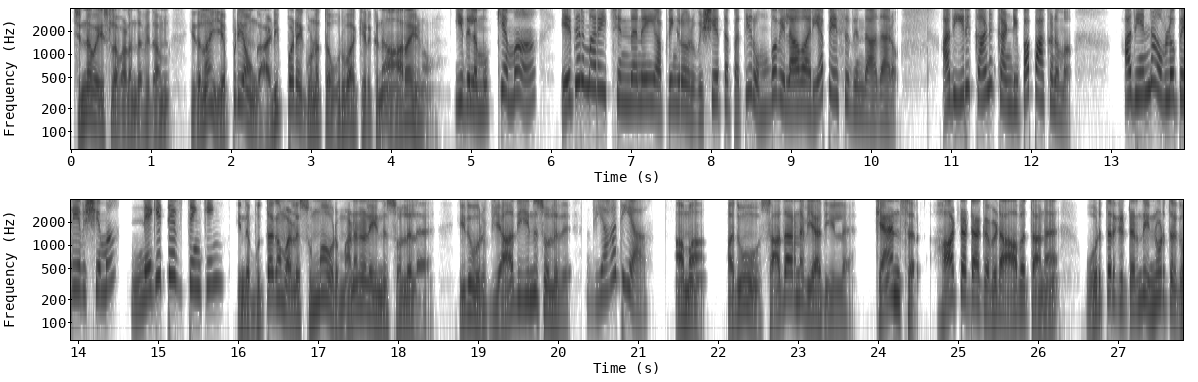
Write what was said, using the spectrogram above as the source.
சின்ன வயசுல வளர்ந்த விதம் இதெல்லாம் எப்படி அவங்க அடிப்படை குணத்தை உருவாக்கியிருக்குன்னு ஆராயணும். இதுல முக்கியமா எதிர்மறை சிந்தனை அப்படிங்கிற ஒரு விஷயத்த பத்தி ரொம்ப விலாவாரியா பேசுது இந்த ஆதாரம். அது இருக்கான்னு கண்டிப்பா பார்க்கணுமா? அது என்ன அவ்வளோ பெரிய விஷயமா? நெகட்டிவ் திங்கிங் இந்த புத்தகம் வரல சும்மா ஒரு மனநிலைன்னு சொல்லல இது ஒரு வியாதின்னு சொல்லுது. வியாதியா? ஆமா. அதுவும் சாதாரண வியாதி இல்ல. கேன்சர் ஹார்ட் அட்டாக்கை விட ஆபத்தான ஒருத்தர்கிட்ட இருந்து இன்னொருத்தருக்கு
